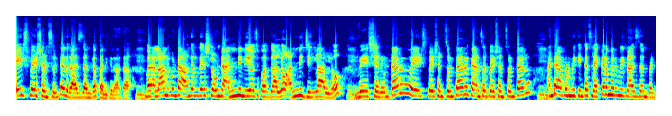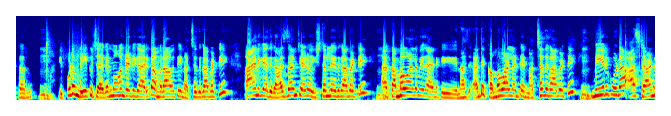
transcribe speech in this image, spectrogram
ఎయిడ్స్ పేషెంట్స్ ఉంటే అది రాజధానిగా పనికిరాదా? మరి అలా అనుకుంటే ఆంధ్రప్రదేశ్లో ఉండే అన్ని నియోజకవర్గాల్లో అన్ని జిల్లాల్లో వేశ్యలు ఉంటారు ఎయిడ్స్ పేషెంట్స్ ఉంటారు క్యాన్సర్ పేషెంట్స్ ఉంటారు. అంటే అప్పుడు మీకు ఇంకా అసలు ఎక్కడ మరి మీరు రాజధాని పెడతారు? ఇప్పుడు మీకు జగన్మోహన్ రెడ్డి గారికి అమరావతి నచ్చదు కాబట్టి ఆయనకి అది రాజధాని చేయడం ఇష్టం లేదు కాబట్టి కమ్మ వాళ్ళ మీద ఆయనకి అంటే కమ్మ వాళ్ళు అంటే నచ్చదు కాబట్టి మీరు కూడా ఆ స్టాండ్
